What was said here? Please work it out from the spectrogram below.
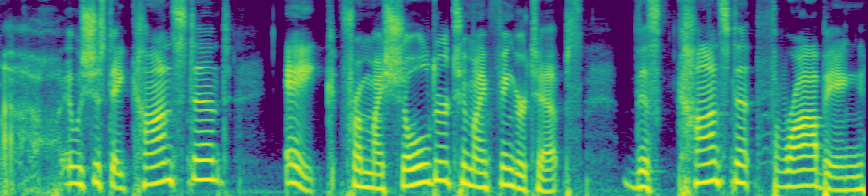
it was just a constant ache from my shoulder to my fingertips. This constant throbbing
